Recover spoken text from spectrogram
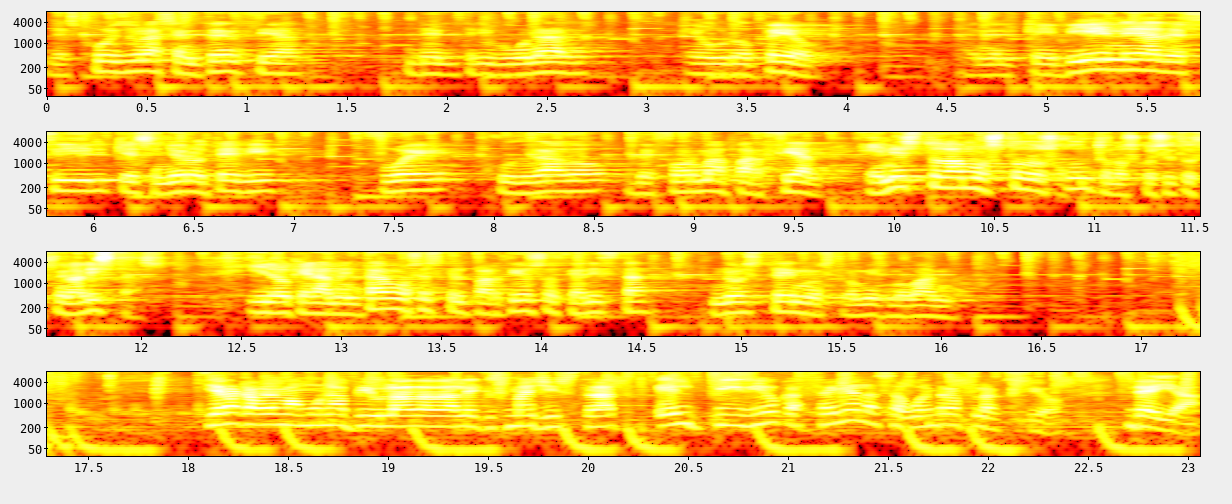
después de una sentencia del Tribunal Europeo en el que viene a decir que el señor Otegui fue juzgado de forma parcial. En esto vamos todos juntos los constitucionalistas y lo que lamentamos es que el Partido Socialista no esté en nuestro mismo bando. I ara acabem amb una piulada de l'exmagistrat El Pidio que feia la següent reflexió. Deia,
